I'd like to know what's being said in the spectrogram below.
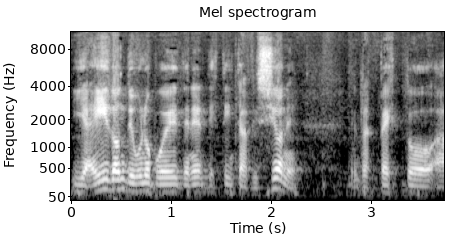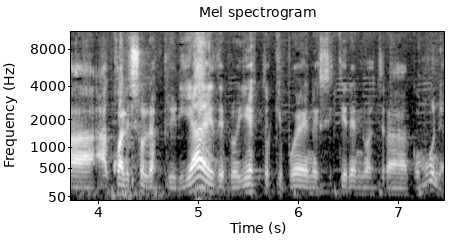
Y ahí es donde uno puede tener distintas visiones respecto a, a cuáles son las prioridades de proyectos que pueden existir en nuestra comuna.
